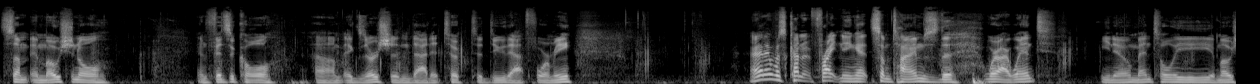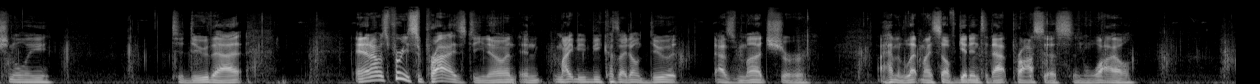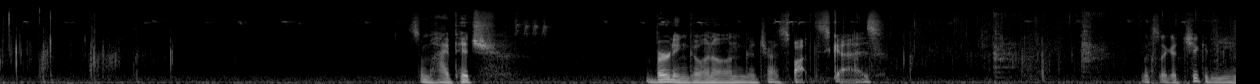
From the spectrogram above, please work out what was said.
some emotional and physical um, exertion that it took to do that for me. And it was kind of frightening at sometimes the where I went, you know, mentally, emotionally to do that. And I was pretty surprised, you know, and, and might be because I don't do it as much or I haven't let myself get into that process in a while. Some high pitch birding going on. I'm to try to spot these guys. Looks like a chickadee.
